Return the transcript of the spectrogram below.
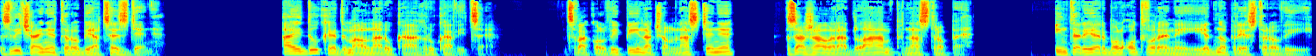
zvyčajne to robia cez deň. Aj Duket mal na rukách rukavice. Cvakol vypínačom na stene, zažal rad lámp na strope. Interiér bol otvorený, jednopriestorový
